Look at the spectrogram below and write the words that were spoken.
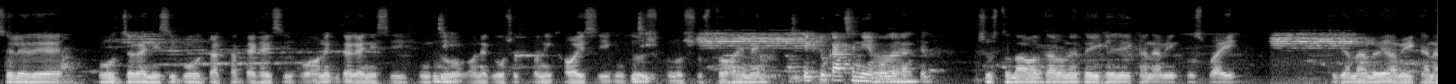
ছেলেরে বহুত জায়গায় নিছি বহুত ডাক্তার দেখাইছি অনেক জায়গায় নিছি কিন্তু অনেক ওষুধ পানি খাওয়াইছি কিন্তু কোনো সুস্থ হয় নাই। একটু কাছে নিয়ে বলেন হ্যাঁ। আঙ্কেল। সুস্থ না হওয়ার কারণে তো এখানে আমি খোঁজ পাই। ঠিকানা লয়ে আমি এখানে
